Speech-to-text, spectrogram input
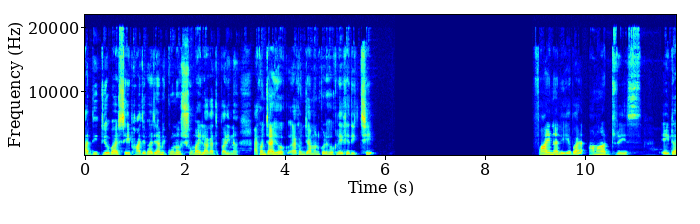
আর দ্বিতীয়বার সেই ভাঁজে ভাঁজে আমি কোনো সময় লাগাতে পারি না। এখন যাই হোক, এখন যেমন করে হোক রেখে দিচ্ছি। ফাইনালি এবার আমার ড্রেস এইটা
